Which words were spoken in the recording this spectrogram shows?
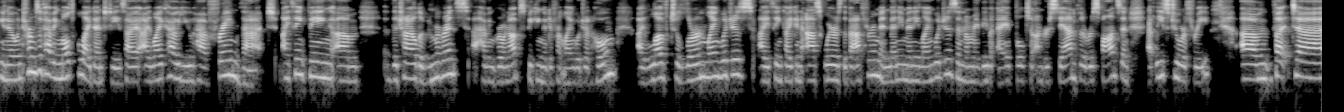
you know, in terms of having multiple identities, I, I like how you have framed that. I think being um, the child of immigrants, having grown up speaking a different language at home, I love to learn languages. I think I can ask, where is the bathroom in many, many languages, and I may be able to understand the response in at least two or three. Um, but uh,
